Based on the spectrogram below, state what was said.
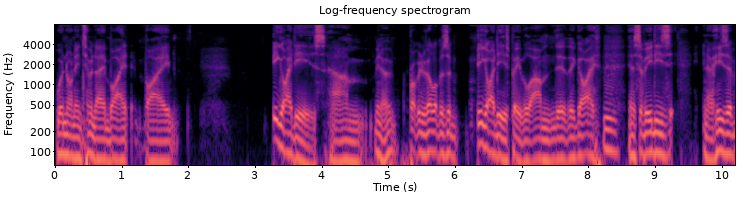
were not intimidated by by big ideas. Um, you know, property developers are big ideas people. Um, the the guy, mm. you know, Savvides, you know, he's a,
